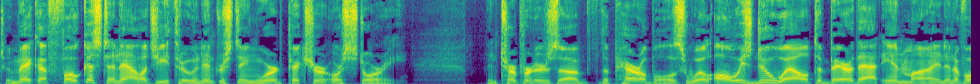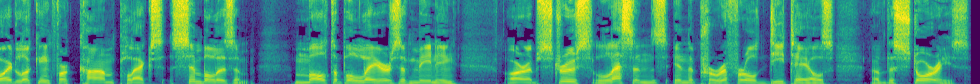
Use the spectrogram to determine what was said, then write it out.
to make a focused analogy through an interesting word picture or story. Interpreters of the parables will always do well to bear that in mind and avoid looking for complex symbolism multiple layers of meaning, or abstruse lessons in the peripheral details of the stories.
